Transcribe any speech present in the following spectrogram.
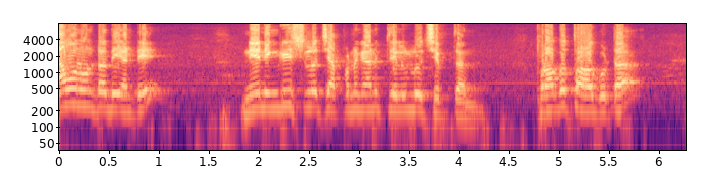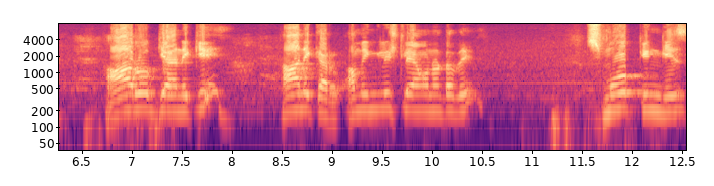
ఏమని ఉంటుంది అంటే నేను ఇంగ్లీష్లో చెప్పను కానీ తెలుగులో చెప్తాను. ప్రొగ తాగుట ఆరోగ్యానికి హానికరం. ఆమె ఇంగ్లీష్లో ఏమని ఉంటుంది స్మోకింగ్ ఈజ్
